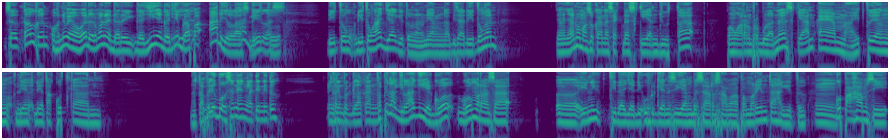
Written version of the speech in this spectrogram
bisa tahu kan. Oh ini mewah dari mana? Dari gajinya gajinya Iya. berapa? Ada jelas Ada gitu. jelas. Dihitung dihitung aja gitu. Nah yang nggak bisa dihitung kan jangan-jangan pemasukannya sekda sekian juta, pengeluaran per bulannya sekian m. Nah itu yang dia dia takutkan. Nah Tapi tapi udah bosan ya ngeliatin itu. Ngeliatin pergelakan. tapi lagi-lagi ya gue gua merasa eh, ini tidak jadi urgensi yang besar sama pemerintah gitu. Hmm. gue paham sih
